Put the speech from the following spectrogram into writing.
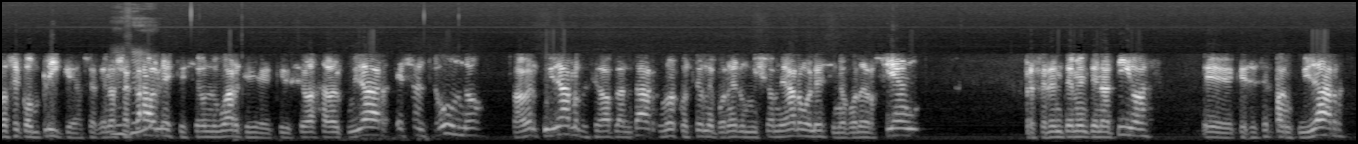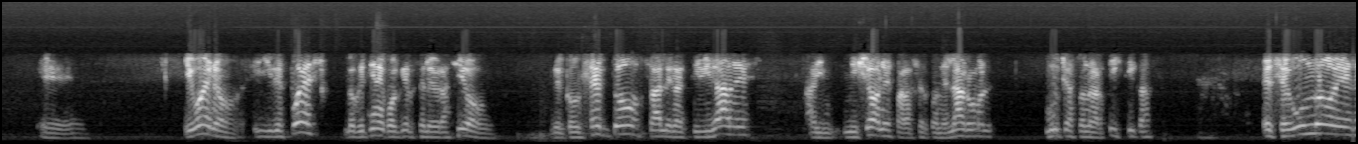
no se complique, o sea, que no haya cables, que sea un lugar que, se va a saber cuidar. Eso es el segundo, saber cuidar lo que se va a plantar. No es cuestión de poner un millón de árboles, sino poner 100, preferentemente nativas, eh, que se sepan cuidar. Eh, y bueno, y después lo que tiene cualquier celebración. Del concepto salen actividades, hay millones para hacer con el árbol, muchas son artísticas, el segundo es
